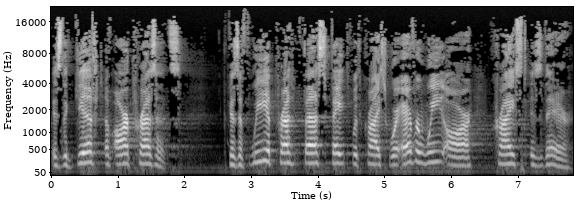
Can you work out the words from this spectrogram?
is the gift of our presence. Because if we profess faith with Christ, wherever we are, Christ is there.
